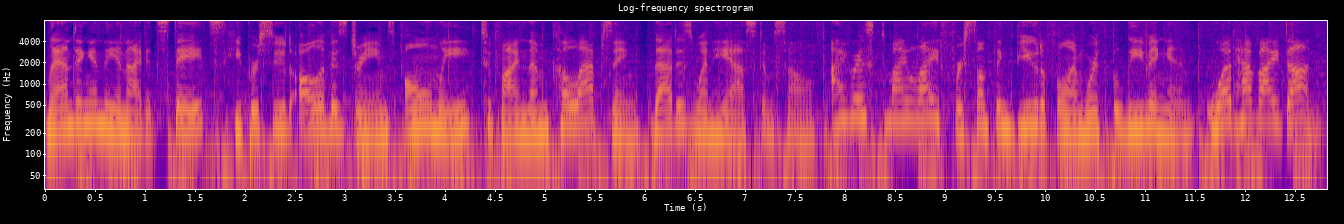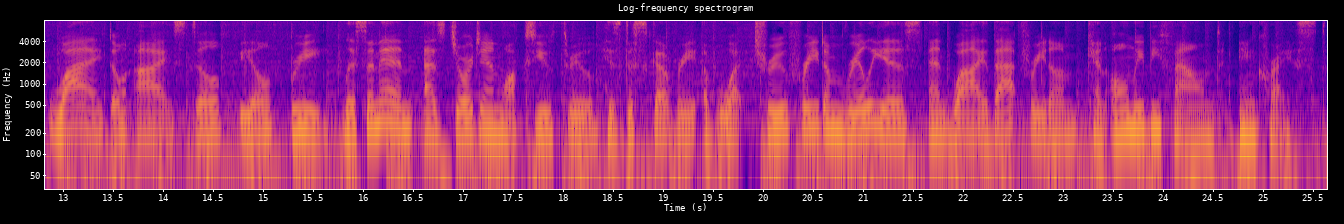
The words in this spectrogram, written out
Landing in the United States, he pursued all of his dreams only to find them collapsing. That is when he asked himself, I risked my life for something beautiful and worth believing in. What have I done? Why don't I still feel free? Listen in as Georgian walks you through his discovery of what true freedom freedom really is and why that freedom can only be found in Christ.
